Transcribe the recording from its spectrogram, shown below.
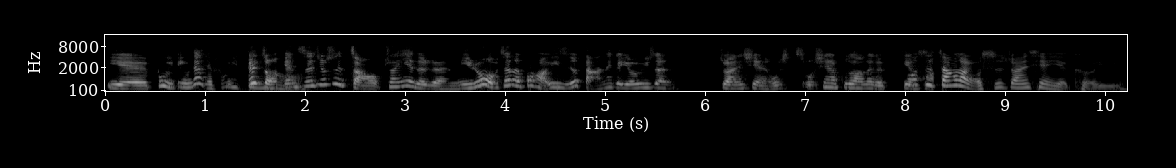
也不一定，但也不一定。总而言之，就是找专业的人。你如果真的不好意思，就打那个忧郁症专线。我我现在不知道那个电话。或是张老师专线也可以。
